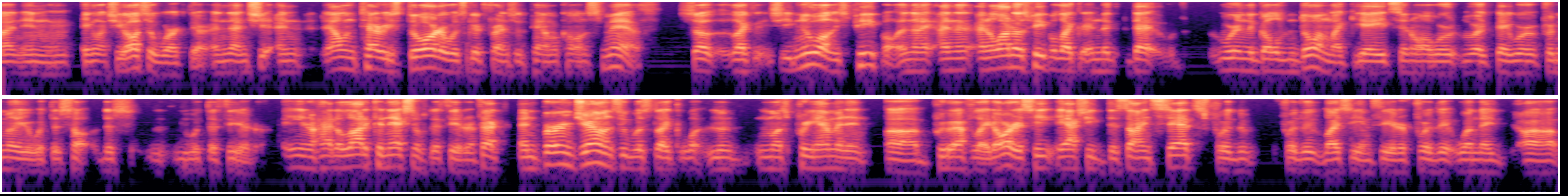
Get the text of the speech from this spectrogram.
in, in England, she also worked there. And then she and Ellen Terry's daughter was good friends with Pamela Colman Smith. So like she knew all these people, and I, and and a lot of those people like in the, that were in the Golden Dawn, like Yeats and all were like they were familiar with this this with the theater. You know, had a lot of connections with the theater. In fact, and Burne Jones, who was like the most preeminent uh, pre-Raphaelite artist, he actually designed sets for the for the Lyceum Theater for the when they uh,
